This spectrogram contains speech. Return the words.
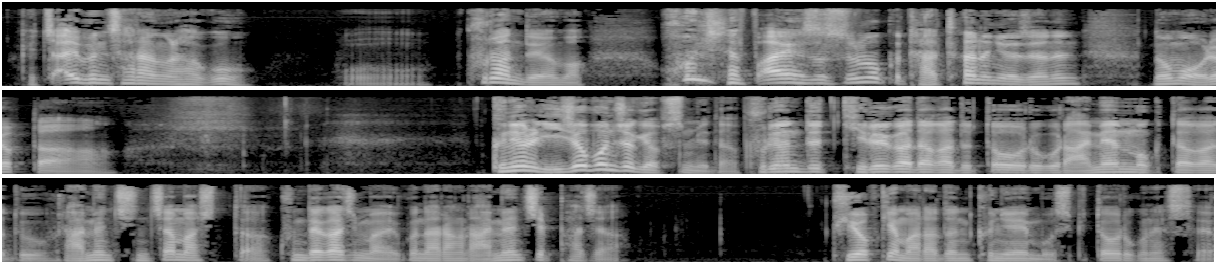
이렇게 짧은 사랑을 하고 오, 쿨한데요. 막 혼자 바에서 술 먹고 다 타는 여자는 너무 어렵다. 그녀를 잊어본 적이 없습니다. 불현듯 길을 가다가도 떠오르고 라면 먹다가도 라면 진짜 맛있다. 군대 가지 말고 나랑 라면집 하자. 귀엽게 말하던 그녀의 모습이 떠오르곤 했어요.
